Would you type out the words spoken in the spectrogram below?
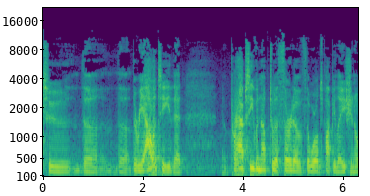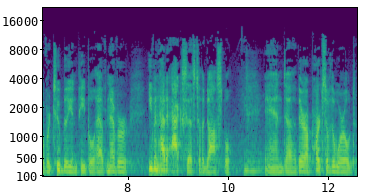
to the, the, the reality that perhaps even up to a third of the world's population, over 2 billion people, have never even had access to the gospel. Mm-hmm. And uh, there are parts of the world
